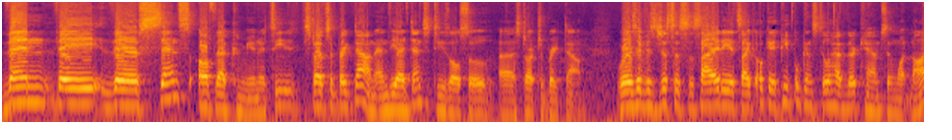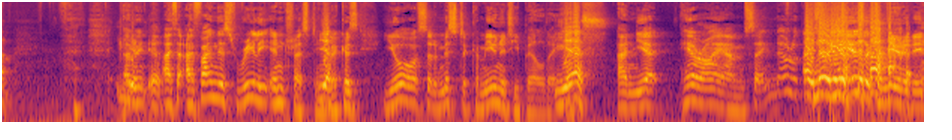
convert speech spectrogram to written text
then they their sense of that community starts to break down, and the identities also uh, start to break down. Whereas if it's just a society, it's like okay, people can still have their camps and whatnot. I mean, yeah. I, th- I find this really interesting Yeah. because you're sort of Mr. Community Building. yes, And yet here I am saying, no, look, I this know, really yeah. is a community.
